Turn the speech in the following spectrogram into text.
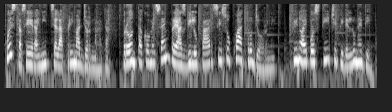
Questa sera inizia la prima giornata, pronta come sempre a svilupparsi su quattro giorni, fino ai posticipi del lunedì.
